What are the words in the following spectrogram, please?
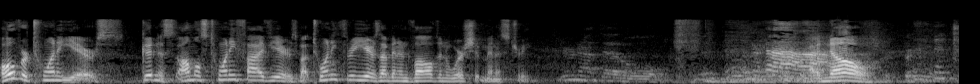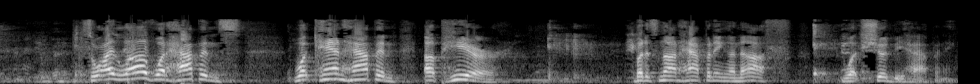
over 20 years. Goodness, almost 25 years. About 23 years I've been involved in worship ministry. You're not that old. I know. So I love what happens, what can happen up here. But it's not happening enough what should be happening.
